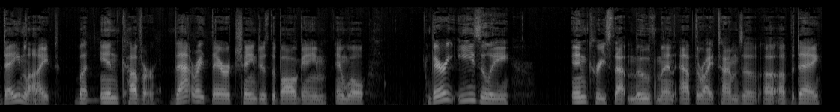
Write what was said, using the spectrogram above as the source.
daylight, but in cover. That right there changes the ball game and will very easily increase that movement at the right times of uh, of the day,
